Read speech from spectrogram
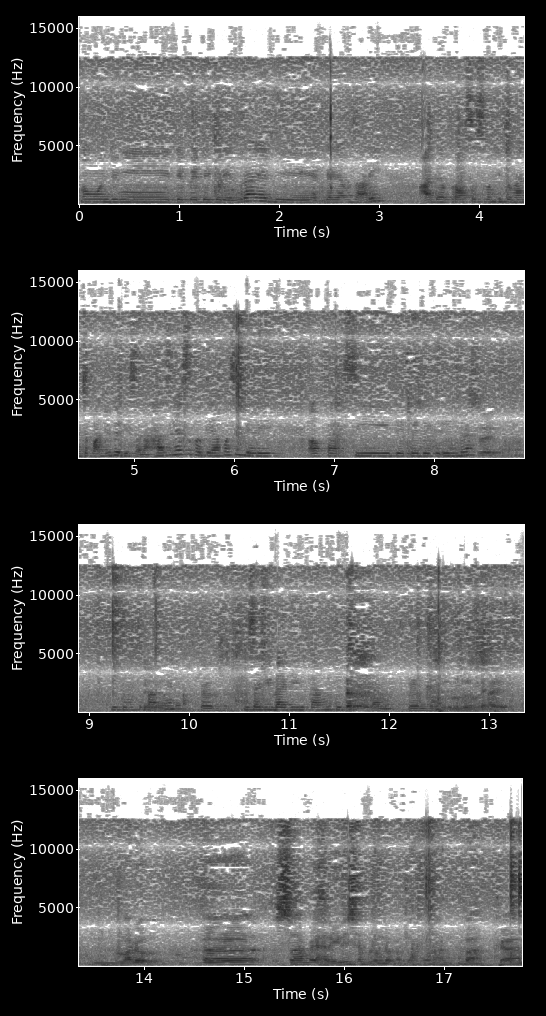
mengunjungi DPD Gerindra ya di Gayam Sari ada proses penghitungan cepat juga di sana. Hasilnya seperti apa sih dari uh, versi DPD Gerindra? Hitung cepatnya bisa dibagi ke kami tidak kan? Waduh, Eh, sampai hari ini saya belum dapat laporan. Bahkan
